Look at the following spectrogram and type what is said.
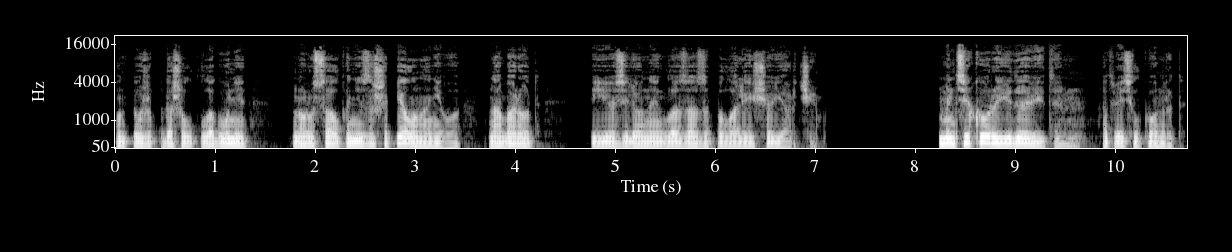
Он тоже подошел к лагуне, но русалка не зашипела на него. Наоборот, ее зеленые глаза запылали еще ярче. «Мантикоры ядовиты», — ответил Конрад.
